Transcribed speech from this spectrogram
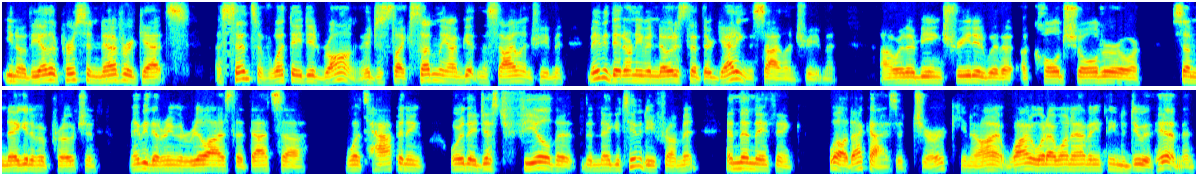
you know the other person never gets a sense of what they did wrong. They're just like, suddenly I'm getting the silent treatment. Maybe they don't even notice that they're getting the silent treatment, uh, or they're being treated with a, a, cold shoulder or some negative approach. And maybe they don't even realize that that's uh, what's happening, or they just feel the, the negativity from it. And then they think, well, that guy's a jerk. You know, I, why would I want to have anything to do with him? And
